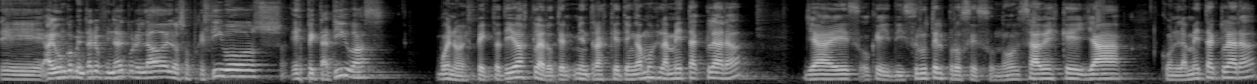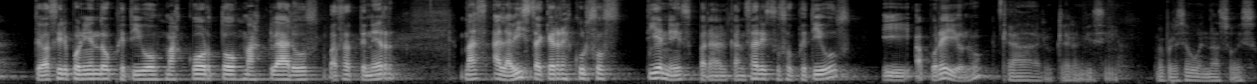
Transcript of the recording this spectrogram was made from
eh, ¿algún comentario final por el lado de los objetivos, expectativas? Bueno, expectativas, claro, mientras que tengamos la meta clara, ya es, ok, disfrute el proceso, ¿no? Sabes que ya con la meta clara te vas a ir poniendo objetivos más cortos, más claros, vas a tener más a la vista qué recursos tienes para alcanzar esos objetivos y a por ello, ¿no? Claro, claro que sí. Me parece buenazo eso.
